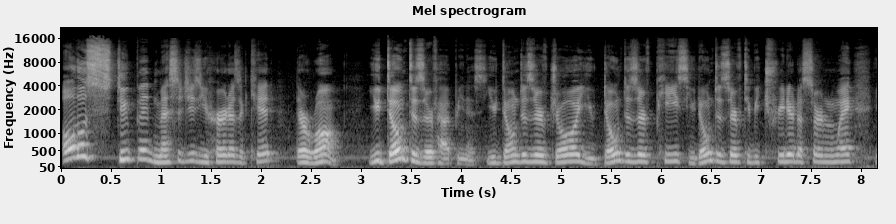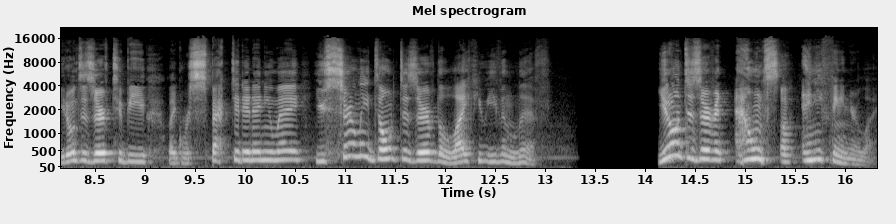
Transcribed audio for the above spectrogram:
All those stupid messages you heard as a kid, they're wrong. You don't deserve happiness. You don't deserve joy. You don't deserve peace. You don't deserve to be treated a certain way. You don't deserve to be like respected in any way. You certainly don't deserve the life you even live. You don't deserve an ounce of anything in your life.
